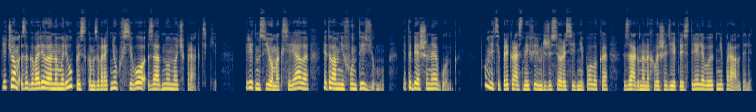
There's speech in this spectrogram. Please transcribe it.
Причем заговорила на мариупольском заворотнюк всего за одну ночь практики. Ритм съемок сериала — это вам не фунт изюму, это бешеная гонка. Помните прекрасный фильм режиссера Сидни Поллока «Загнанных лошадей пристреливают, не правда ли?»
